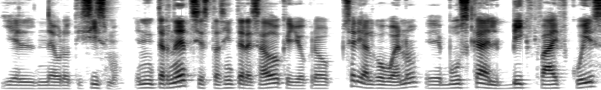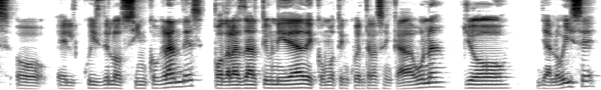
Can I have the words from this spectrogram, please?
y el neuroticismo. En internet, si estás interesado, que yo creo sería algo bueno, eh, busca el Big Five Quiz o el quiz de los cinco grandes. Podrás darte una idea de cómo te encuentras en cada una. Yo ya lo hice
